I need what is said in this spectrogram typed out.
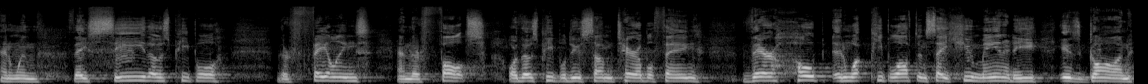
and when they see those people, their failings and their faults, or those people do some terrible thing, their hope in what people often say humanity is gone.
